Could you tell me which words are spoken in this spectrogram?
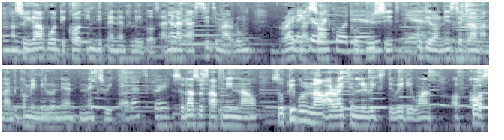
and so mm-hmm. you have what they call independent labels. I mean, I Okay. can sit in my room, write Make my song, recording. produce it, Yeah. put it on Instagram, and I become a millionaire the next week. Oh, that's great. So that's what's happening now. So people now are writing lyrics the way they want. Of course,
